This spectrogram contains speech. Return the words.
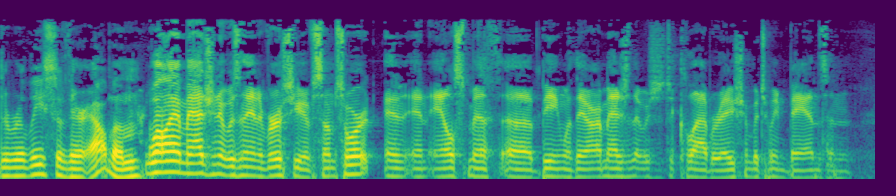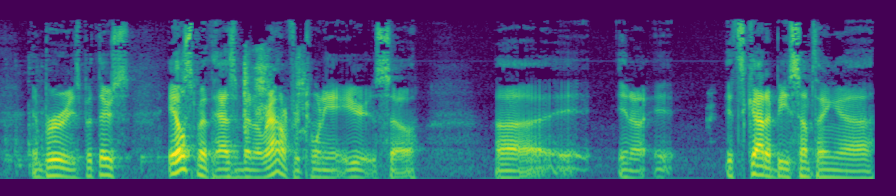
the release of their album? Well, I imagine it was an anniversary of some sort, and and AleSmith uh, being what they are. I imagine that was just a collaboration between bands and and breweries. But there's AleSmith hasn't been around for 28 years, so uh, you know it, it's got to be something. Uh,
